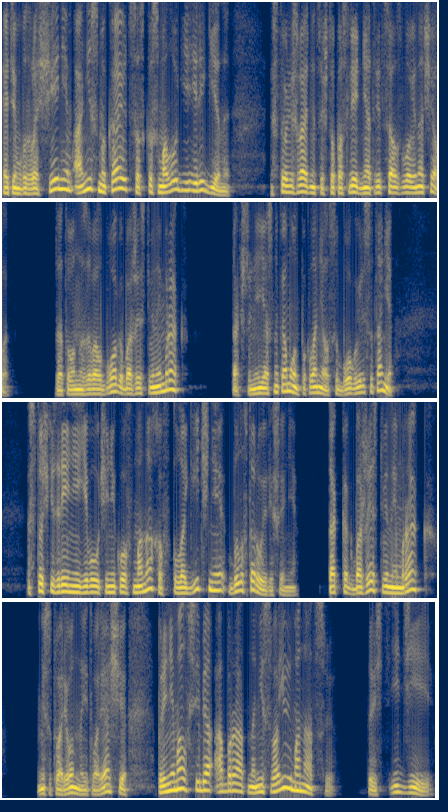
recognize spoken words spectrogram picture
Этим возвращением они смыкаются с космологией Эригены, с той лишь разницей, что последний отрицал злое начало. Зато он называл Бога божественный мрак, так что неясно, кому он поклонялся, Богу или сатане. С точки зрения его учеников-монахов логичнее было второе решение, так как божественный мрак, несотворенное и творящее, принимал в себя обратно не свою эманацию, то есть идеи,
